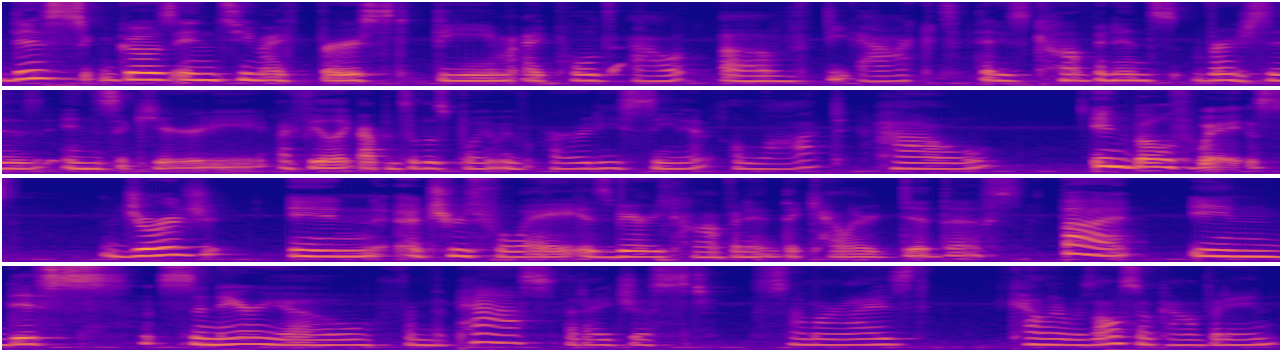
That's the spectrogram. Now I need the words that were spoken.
This goes into my first theme I pulled out of the act that is confidence versus insecurity. I feel like up until this point, we've already seen it a lot. How, in both ways, George, in a truthful way, is very confident that Keller did this. But in this scenario from the past that I just summarized, Keller was also confident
